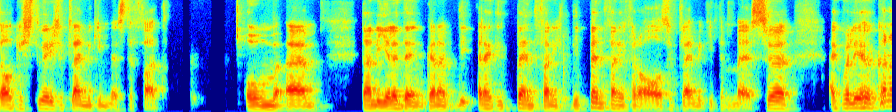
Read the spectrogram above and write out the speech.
dalk die storie so klein bietjie mis te vat om ehm um, dan die hele ding kan ek die eintlik die punt van die die punt van die verhaal so klein bietjie te mis. So ek wil jou kan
